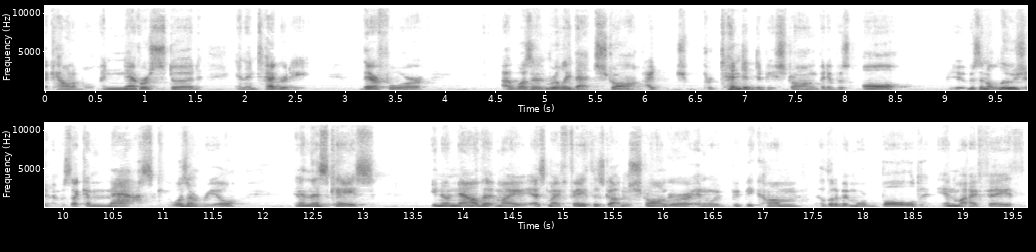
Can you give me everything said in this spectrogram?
accountable. I never stood in integrity. Therefore, I wasn't really that strong. I pretended to be strong, but it was all, it was an illusion. It was like a mask. It wasn't real. And in this case, you know, now that my, as my faith has gotten stronger and we've become a little bit more bold in my faith,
